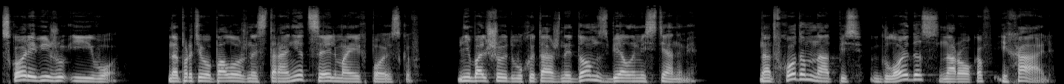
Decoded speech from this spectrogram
Вскоре вижу и его. На противоположной стороне цель моих поисков. Небольшой двухэтажный дом с белыми стенами. Над входом надпись «Глойдос, Нароков и Хааль».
